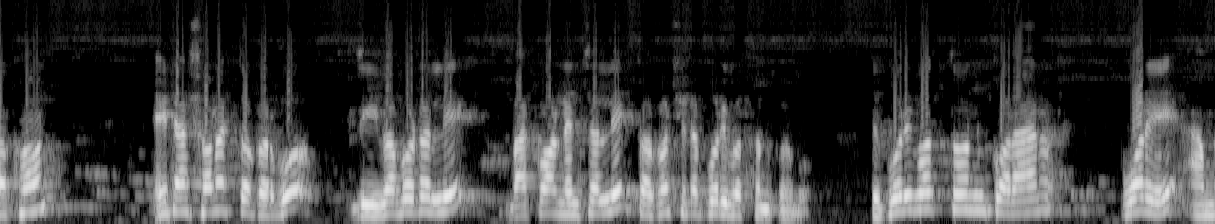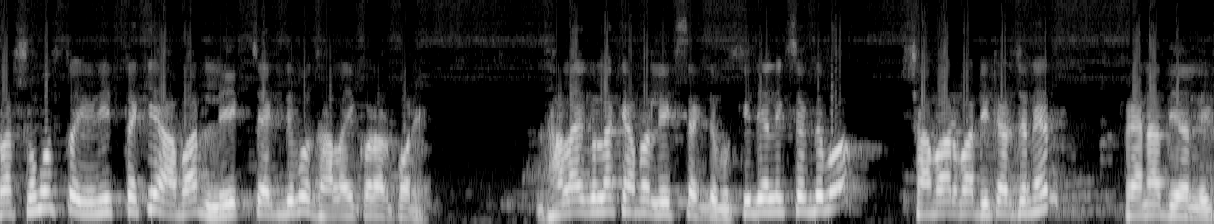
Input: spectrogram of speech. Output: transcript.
যখন এটা শনাক্ত করব, যে ইভাপোটার লিক বা কন্ডেন্সার লিক তখন সেটা পরিবর্তন করব। তো পরিবর্তন করার পরে আমরা সমস্ত ইউনিটটাকে আবার লিক চেক দেব ঝালাই করার পরে। ঝালাইগুলাকে আমরা লিক চেক দেবো। কি দিয়ে লিক চেক দেবো? সাবার বা ডিটারজেন্টের ফেনা দিয়ে লিক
